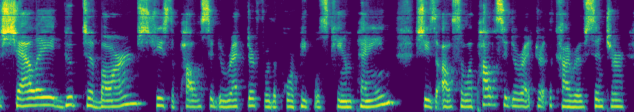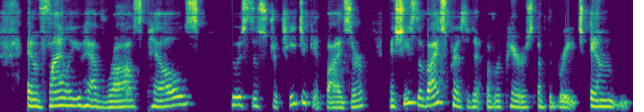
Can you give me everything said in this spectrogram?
Shailly Gupta Barnes. She's the policy director for the Poor People's Campaign. She's also a policy director at the Kairos Center. And finally, you have Roz Pelles, who is the strategic advisor, and she's the vice president of repairs of the breach. And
